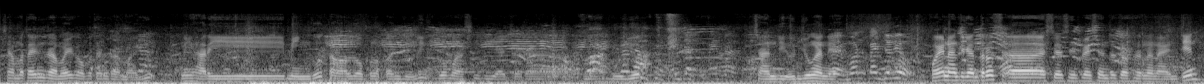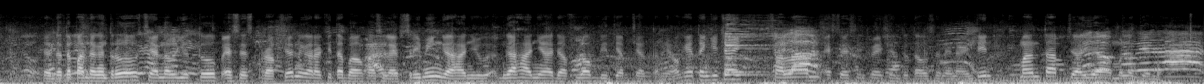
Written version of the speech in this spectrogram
Kecamatan Indramayu, Kabupaten Indramayu. Ini hari Minggu, tanggal 28 Juli, gue masih di acara Mbah Buyut Candi Unjungan ya. Pokoknya nantikan terus eh, SS Invasion 2019 dan tetap pantengin terus channel YouTube SS Production karena kita bakal kasih live streaming nggak hanya nggak hanya ada vlog di tiap chapternya. Oke, thank you coy. Salam SS Invasion 2019. Mantap jaya melegenda.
